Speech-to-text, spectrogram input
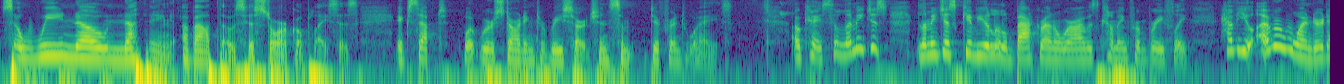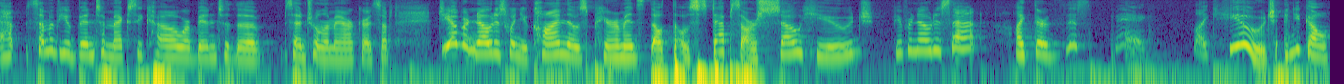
So we know nothing about those historical places except what we're starting to research in some different ways. Okay, so let me just let me just give you a little background of where I was coming from briefly. Have you ever wondered? Have, some of you have been to Mexico or been to the Central America and stuff. Do you ever notice when you climb those pyramids, though those steps are so huge? Have you ever noticed that? Like they're this big, like huge, and you go,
